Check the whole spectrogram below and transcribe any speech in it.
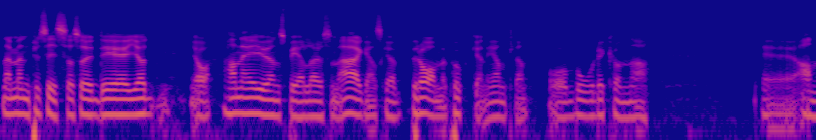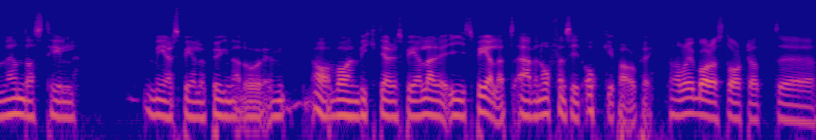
Nej men precis, alltså det, jag, ja, han är ju en spelare som är ganska bra med pucken egentligen och borde kunna eh, användas till mer speluppbyggnad och en- ja, vara en viktigare spelare i spelet, även offensivt och i powerplay. Han har ju bara startat eh,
